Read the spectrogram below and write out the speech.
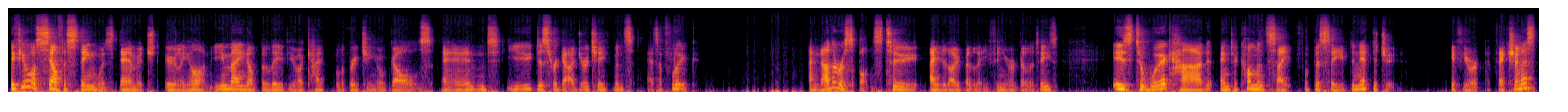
If your self esteem was damaged early on, you may not believe you are capable of reaching your goals and you disregard your achievements as a fluke. Another response to a low belief in your abilities is to work hard and to compensate for perceived ineptitude. If you're a perfectionist,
